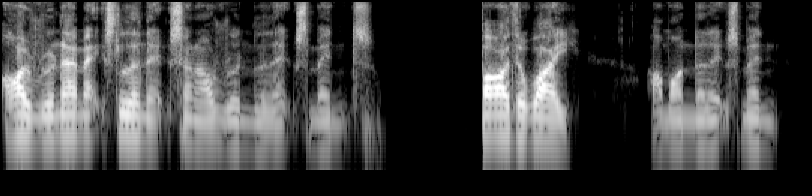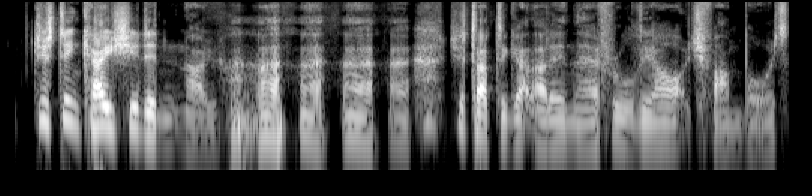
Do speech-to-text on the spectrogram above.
I run MX Linux and I run Linux Mint. By the way, I'm on Linux Mint. Just in case you didn't know. just had to get that in there for all the Arch fanboys.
